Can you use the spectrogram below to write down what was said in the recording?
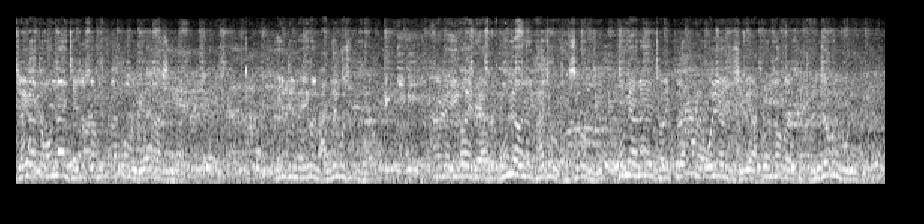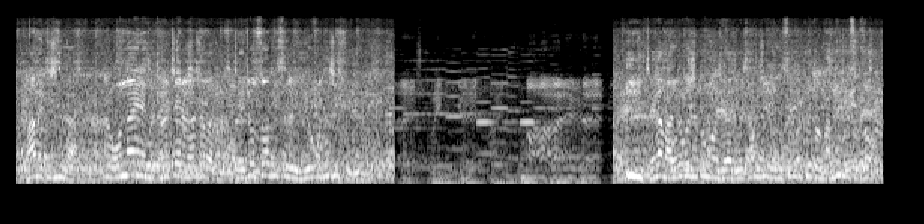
저희 같은 온라인 제조 서비스 플랫폼을 이용을 하시면 예를 들면 이걸 만들고 싶으세요. 그러면 이거에 대한 도면을 가지고 계시거든요. 도면을 저희 플랫폼에 올려주시면 분석을 해서 견적을 보내드려요. 마음에 드신다. 그럼 온라인에서 결제를 하셔가지고 제조 서비스를 이용을 하실 수 있는 거예요. 제가 만들고 싶은 건 제가 지금 사무실에 있는 3D 프린터를 만들고 있어서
